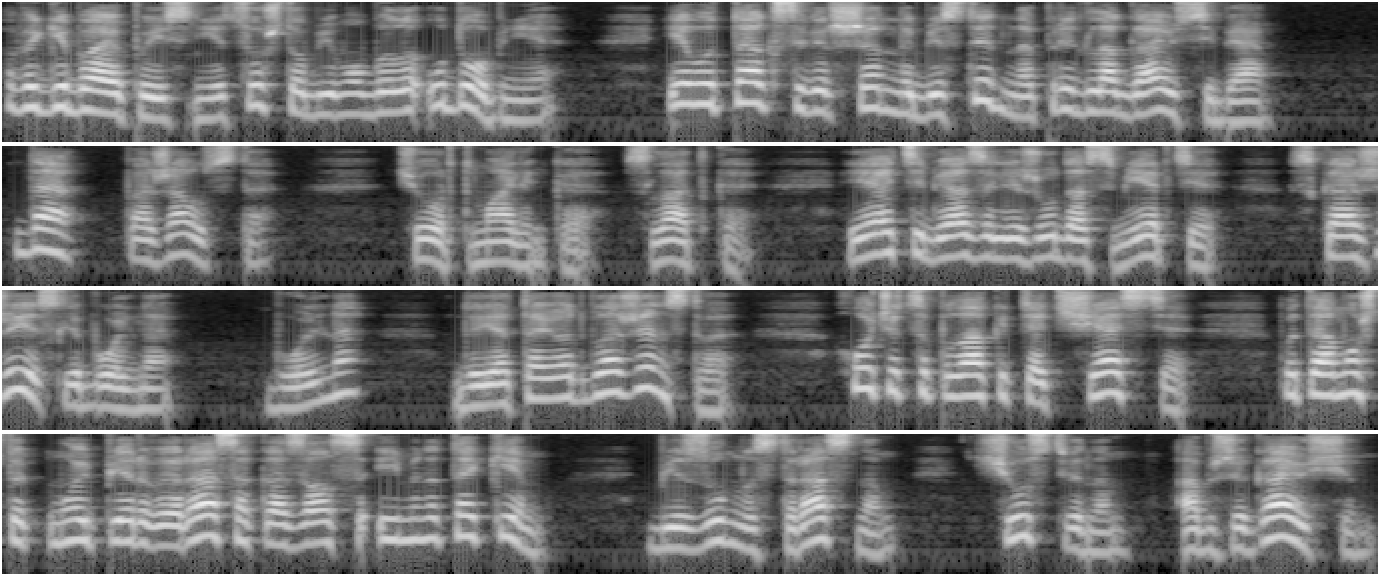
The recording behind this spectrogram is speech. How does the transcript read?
Выгибаю поясницу, чтобы ему было удобнее. И вот так совершенно бесстыдно предлагаю себя. Да, пожалуйста. Черт, маленькая, сладкая, я тебя залежу до смерти. Скажи, если больно. Больно? Да я таю от блаженства. Хочется плакать от счастья, потому что мой первый раз оказался именно таким, безумно страстным, чувственным, обжигающим,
